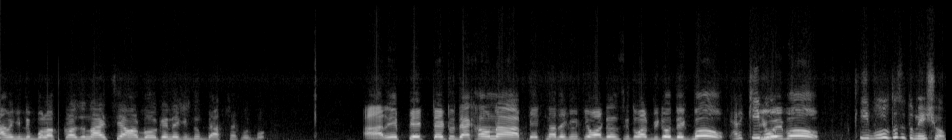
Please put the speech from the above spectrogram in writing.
আমি কিন্তু ব্লক করার জন্য আসছি আমার বউকে নিয়ে কিন্তু ব্যবসা করব। আরে পেটটা একটু দেখাও না। পেট না দেখলে কি অডিয়েন্স কি তোমার ভিডিও দেখব? কি কি হইবো? কি বলতেছো তুমি এসব?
